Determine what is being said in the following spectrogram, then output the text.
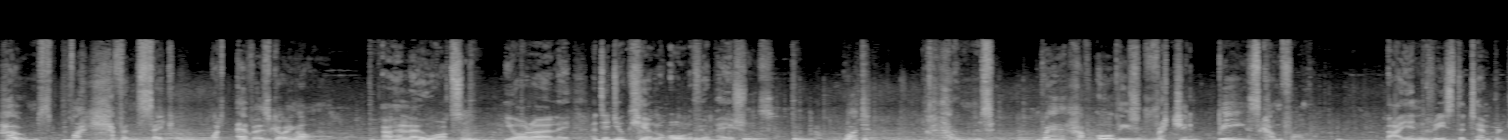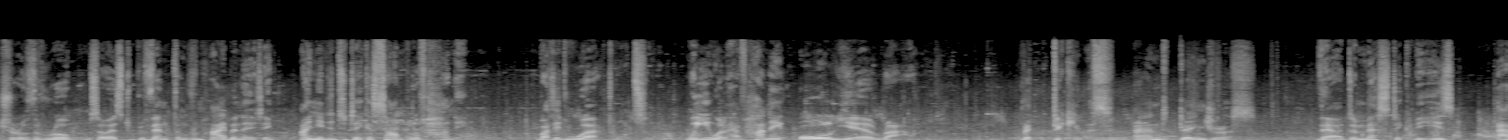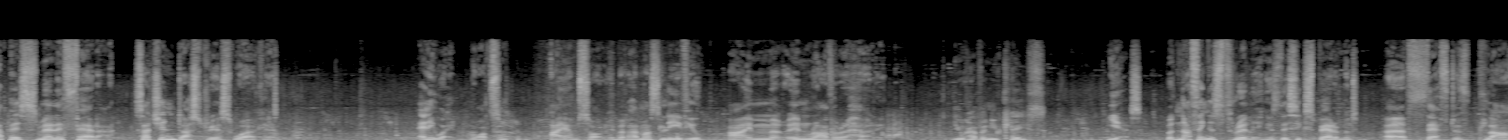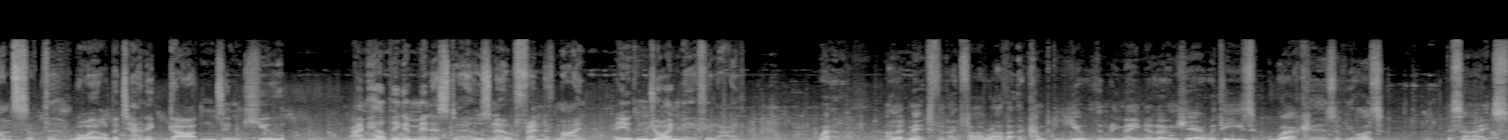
Holmes, for heaven's sake, whatever's going on? Oh, hello, Watson. You're early. Did you kill all of your patients? What? Holmes, where have all these wretched bees come from? I increased the temperature of the room so as to prevent them from hibernating. I needed to take a sample of honey. But it worked, Watson. We will have honey all year round. Ridiculous and dangerous. They're domestic bees, Apis mellifera, such industrious workers. Anyway, Watson, I am sorry, but I must leave you. I'm in rather a hurry. You have a new case? Yes, but nothing as thrilling as this experiment. A theft of plants at the Royal Botanic Gardens in Kew. I'm helping a minister who's an old friend of mine. You can join me if you like. Well, I'll admit that I'd far rather accompany you than remain alone here with these workers of yours. Besides,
